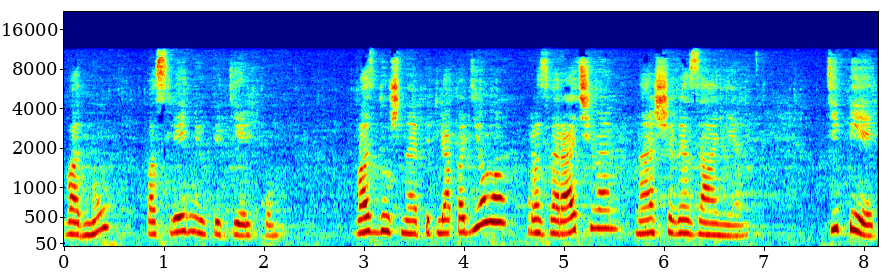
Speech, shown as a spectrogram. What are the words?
в одну последнюю петельку. Воздушная петля подъема, разворачиваем наше вязание. Теперь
